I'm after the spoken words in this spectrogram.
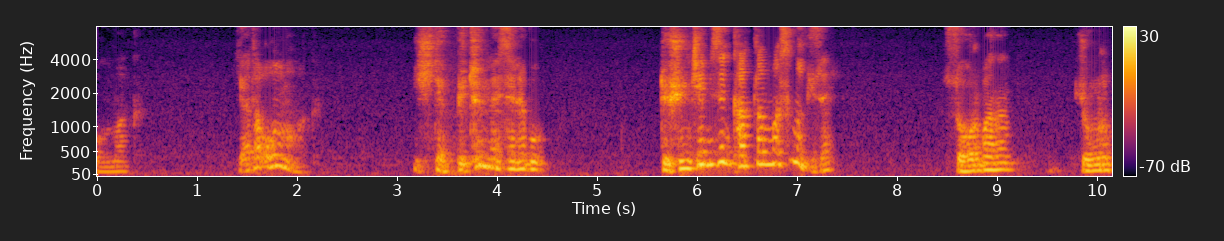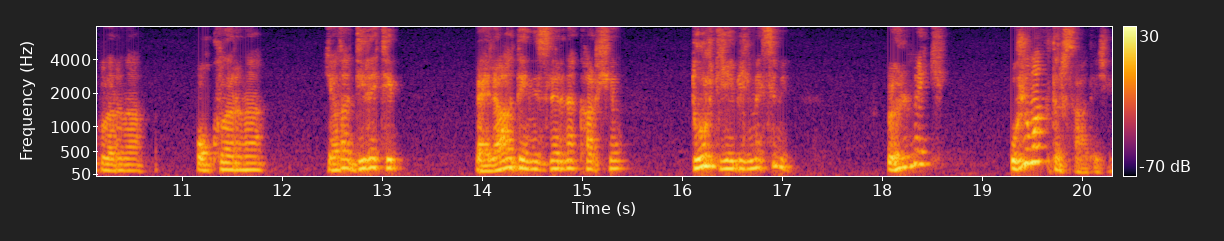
olmak ya da olmamak. İşte bütün mesele bu. Düşüncemizin katlanması mı güzel? Zorbanın yumruklarına, oklarına ya da diretip bela denizlerine karşı dur diyebilmesi mi? Ölmek uyumaktır sadece.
